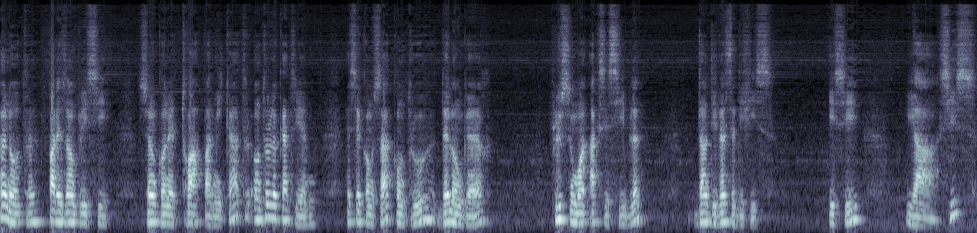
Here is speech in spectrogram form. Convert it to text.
un autre. Par exemple ici, si on connaît trois parmi quatre, on trouve le quatrième. Et c'est comme ça qu'on trouve des longueurs plus ou moins accessibles dans divers édifices. Ici, il y a six.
